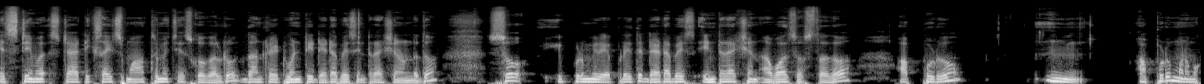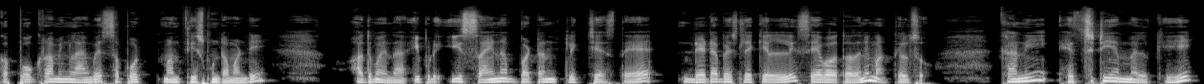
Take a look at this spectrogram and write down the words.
HTML static sites మాత్రమే చేసుకోగలరు. దాంట్లో ఎటువంటి డేటాబేస్ ఇంటరాక్షన్ ఉండదు. సో ఇప్పుడు మీరు ఎప్పుడైతే డేటాబేస్ ఇంటరాక్షన్ అవ్వాల్సి వస్తుందో అప్పుడు అప్పుడు మనం ఒక ప్రోగ్రామింగ్ లాంగ్వేజ్ సపోర్ట్ మనం తీసుకుంటామండి. అర్థమైందా? ఇప్పుడు ఈ సైన్ అప్ బటన్ క్లిక్ చేస్తే డేటాబేస్లోకి వెళ్ళి సేవ్ అవుతుందని మనకు తెలుసు. కానీ హెచ్టిఎంఎల్కి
